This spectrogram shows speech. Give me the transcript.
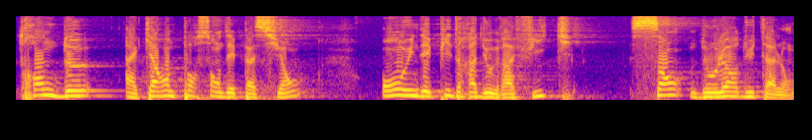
32 à 40 des patients ont une épide radiographique sans douleur du talon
